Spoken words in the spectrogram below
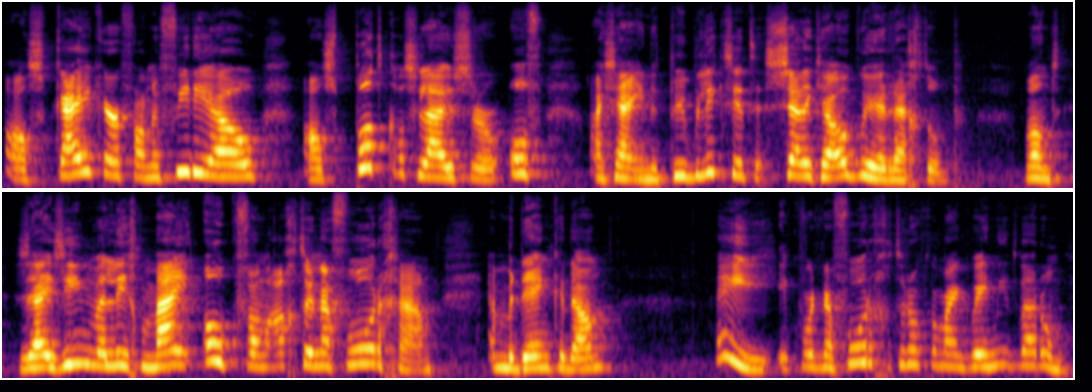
als kijker van een video, als podcastluisteraar of als jij in het publiek zit, zet ik jou ook weer rechtop. Want zij zien wellicht mij ook van achter naar voren gaan en bedenken dan: hey, ik word naar voren getrokken, maar ik weet niet waarom.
